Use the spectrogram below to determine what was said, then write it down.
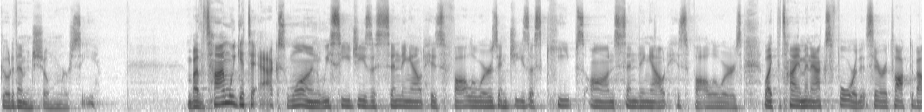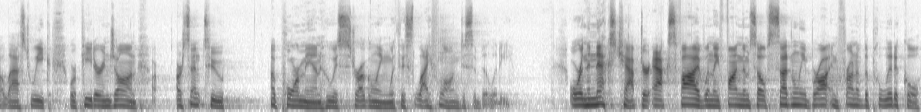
Go to them and show mercy. And by the time we get to Acts 1, we see Jesus sending out his followers, and Jesus keeps on sending out his followers. Like the time in Acts 4 that Sarah talked about last week, where Peter and John are sent to a poor man who is struggling with this lifelong disability. Or in the next chapter, Acts 5, when they find themselves suddenly brought in front of the political,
